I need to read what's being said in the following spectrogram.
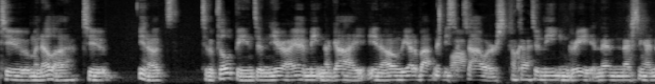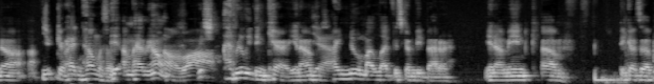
to Manila to you know t- to the Philippines, and here I am meeting a guy. You know, we had about maybe six hours Okay. to meet and greet, and then next thing I know, uh, You, you're heading home with them. I'm heading home. Oh wow. Which I really didn't care, you know, Yeah. I knew my life is going to be better. You know what I mean? Um, because of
